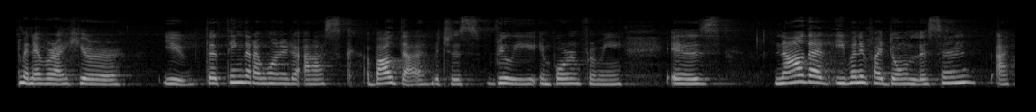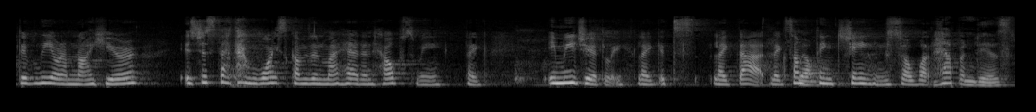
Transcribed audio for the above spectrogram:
whenever I hear you. The thing that I wanted to ask about that which is really important for me is now that even if I don't listen actively or I'm not here it's just that that voice comes in my head and helps me like immediately. Like it's like that like something well, changed. so what happened is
